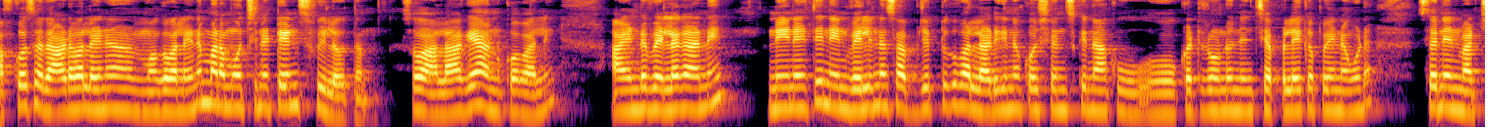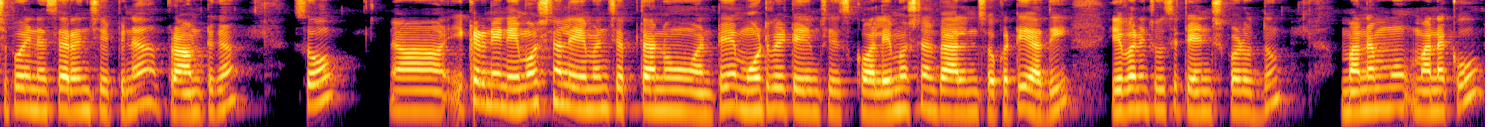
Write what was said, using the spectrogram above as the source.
కోర్స్ అది ఆడవాళ్ళైనా మగవాళ్ళైనా మనం వచ్చిన టెన్స్ ఫీల్ అవుతాం. సో అలాగే అనుకోవాలి. అండ్ వెళ్ళగానే నేనైతే నేను వెళ్ళిన సబ్జెక్టుకు వాళ్ళు అడిగిన క్వశ్చన్స్కి నాకు ఒకటి రెండు నేను చెప్పలేకపోయినా కూడా సార్ నేను మర్చిపోయినా సార్ అని చెప్పిన ప్రాంప్ట్గా సో ఇక్కడ నేను ఎమోషనల్ ఏమని చెప్తాను అంటే మోటివేట్ ఏం చేసుకోవాలి? ఎమోషనల్ బ్యాలెన్స్ ఒకటి అది ఎవరిని చూసి టెన్షన్ పడొద్దు. మనము మనకు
